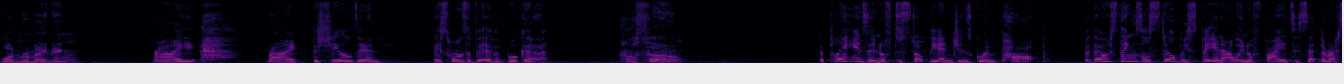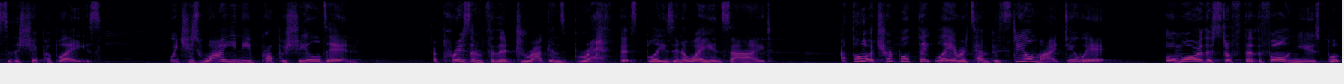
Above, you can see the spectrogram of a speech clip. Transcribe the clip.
one remaining. Right. Right, the shielding. This one's a bit of a bugger. How so? The plating's enough to stop the engines going pop, but those things will still be spitting out enough fire to set the rest of the ship ablaze. Which is why you need proper shielding. A prison for the dragon's breath that's blazing away inside. I thought a triple thick layer of tempered steel might do it. Or more of the stuff that the Fallen use, but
